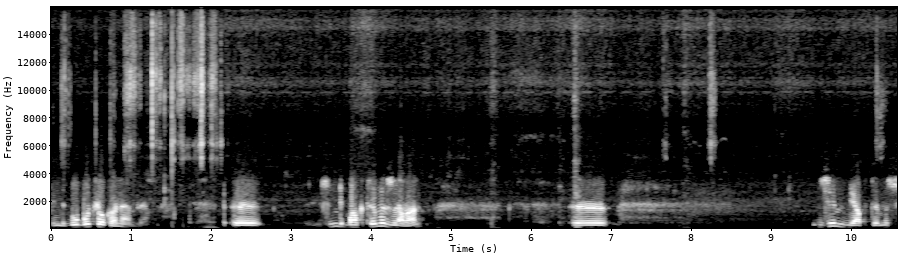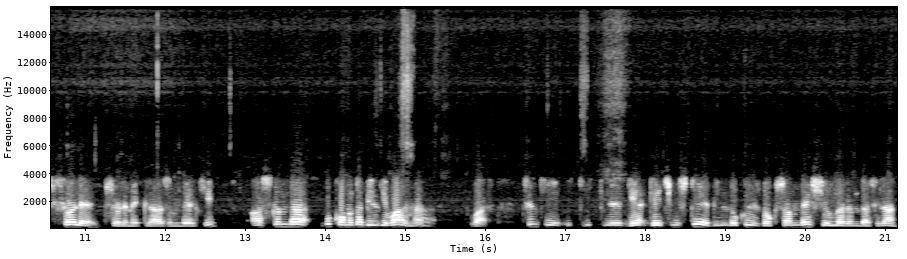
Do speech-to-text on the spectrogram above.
Şimdi bu, bu çok önemli. Ee, şimdi baktığımız zaman e, bizim yaptığımız şöyle söylemek lazım belki. Aslında bu konuda bilgi var mı? Var. Çünkü geçmişte 1995 yıllarında filan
